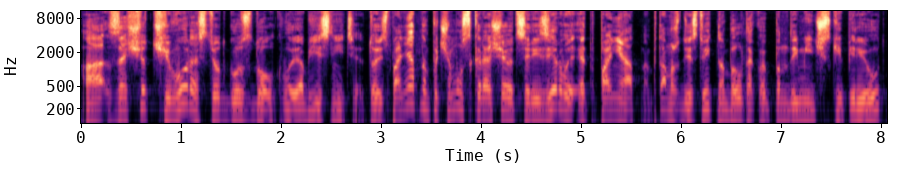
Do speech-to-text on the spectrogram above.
А за счет чего растет госдолг? Вы объясните. То есть понятно, почему Почему сокращаются резервы, это понятно, потому что действительно был такой пандемический период,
